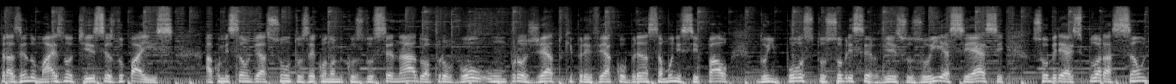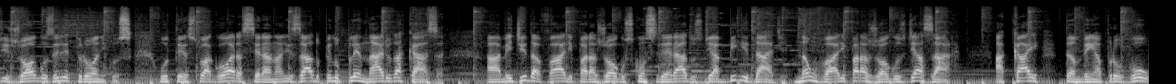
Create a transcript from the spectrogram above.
trazendo mais notícias do país. A Comissão de Assuntos Econômicos do Senado aprovou um projeto que prevê a cobrança municipal do Imposto sobre Serviços, o ISS, sobre a exploração de jogos eletrônicos. O texto agora será analisado pelo plenário da Casa. A medida vale para jogos considerados de habilidade, não vale para jogos de azar. A CAI também aprovou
